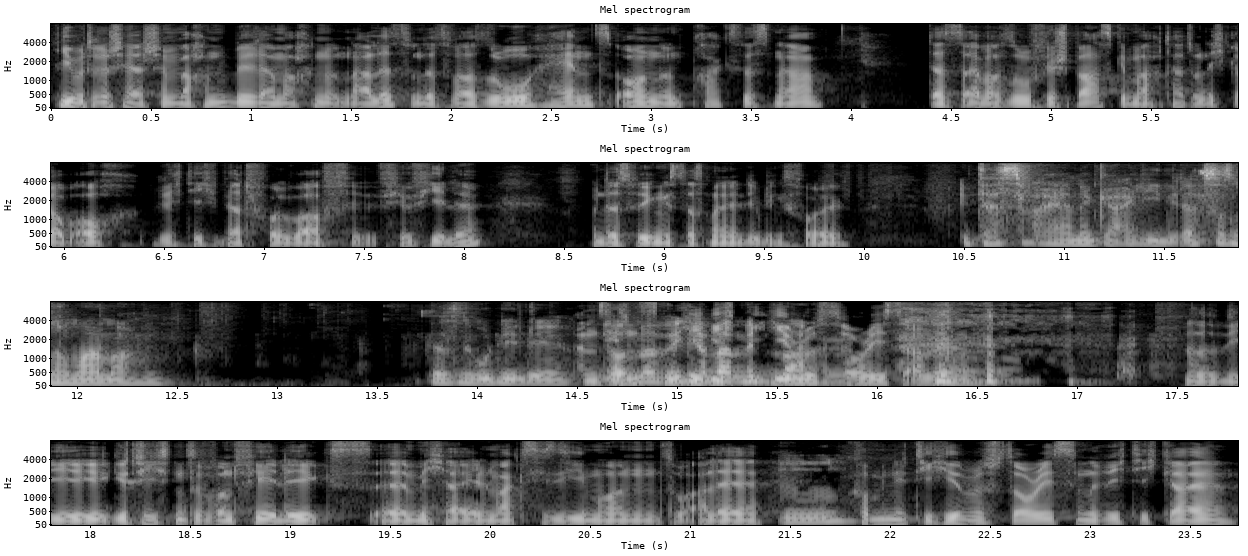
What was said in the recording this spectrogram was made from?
Keyword-Recherche machen, Bilder machen und alles. Und das war so hands-on und praxisnah, dass es einfach so viel Spaß gemacht hat und ich glaube auch richtig wertvoll war für, für viele. Und deswegen ist das meine Lieblingsfolge. Das war ja eine geile Idee. Lass das nochmal machen. Das ist eine gute Idee. Ansonsten will ich liebe ich aber die Hero. Stories alle. also die Geschichten so von Felix, äh, Michael, Maxi, Simon, so alle Mhm. Community Hero Stories sind richtig geil.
